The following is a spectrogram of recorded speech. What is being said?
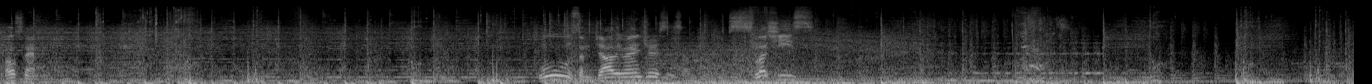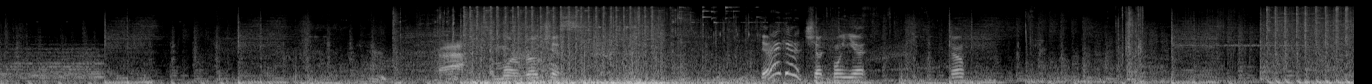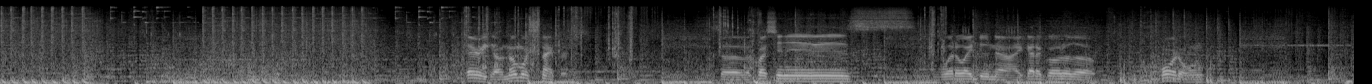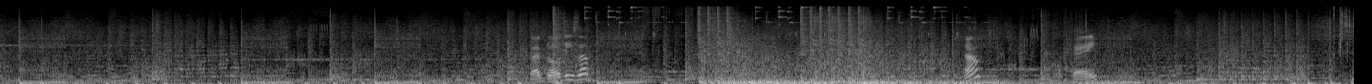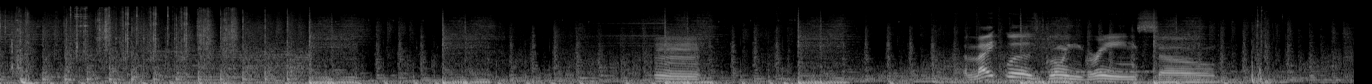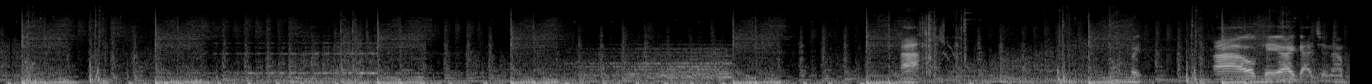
Oh, snap. Ooh, some Jolly Ranchers and some slushies. Ah, some more roaches. Did I get a checkpoint yet? No? There we go, no more snipers. So the question is, what do I do now? I gotta go to the portal. Do I blow these up? No? Okay. Light was glowing green, so... Ah. Wait. Ah, okay, I got you now.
